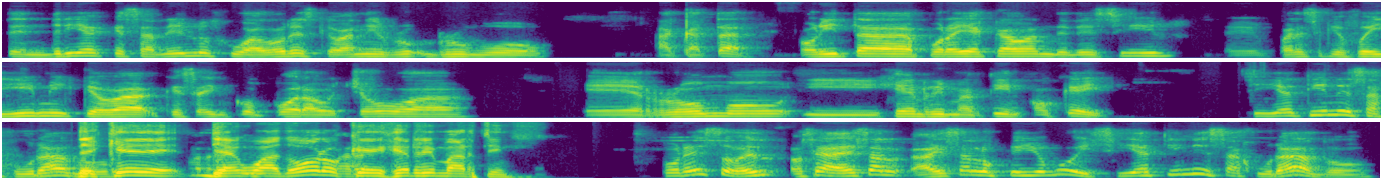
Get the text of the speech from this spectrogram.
tendría que salir los jugadores que van a ir rumbo a Qatar. Ahorita por ahí acaban de decir, eh, parece que fue Jimmy que, va, que se incorpora Ochoa, eh, Romo y Henry Martín. Ok, si ya tienes a jurado. ¿De qué? ¿De, de Aguador para, o qué, Henry Martín? Por eso, él, o sea, es a, a eso a lo que yo voy. Si ya tienes a jurado,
